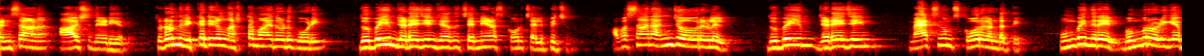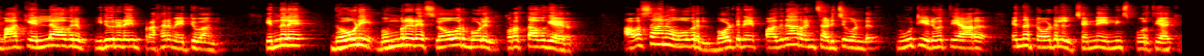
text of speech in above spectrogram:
റൺസാണ് ആവശ്യം നേടിയത്. തുടർന്ന് വിക്കറ്റുകൾ നഷ്ടമായതോടുകൂടി ദുബൈയും ജഡേജയും ചേർന്ന് ചെന്നൈയുടെ സ്കോർ ചലിപ്പിച്ചു. അവസാന അഞ്ച് ഓവറുകളിൽ ദുബൈയും ജഡേജയും മാക്സിമം സ്കോർ കണ്ടെത്തി. മുംബൈ നിരയിൽ ബുംറ ഒഴികെ ബാക്കി എല്ലാവരും ഇരുവരുടെയും പ്രഹരം ഏറ്റുവാങ്ങി. ഇന്നലെ ധോണി ബുംറയുടെ സ്ലോവർ ബോളിൽ പുറത്താവുകയായിരുന്നു. അവസാന ഓവറിൽ ബോൾട്ടിനെ പതിനാറ് റൺസ് അടിച്ചുകൊണ്ട് നൂറ്റി എന്ന ടോട്ടലിൽ ചെന്നൈ ഇന്നിംഗ്സ് പൂർത്തിയാക്കി.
